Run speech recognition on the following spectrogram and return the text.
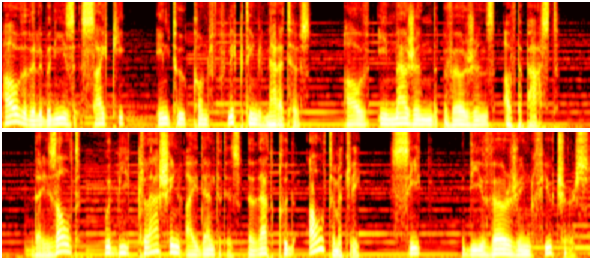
of the Lebanese psyche into conflicting narratives of imagined versions of the past. The result would be clashing identities that could ultimately seek diverging futures.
